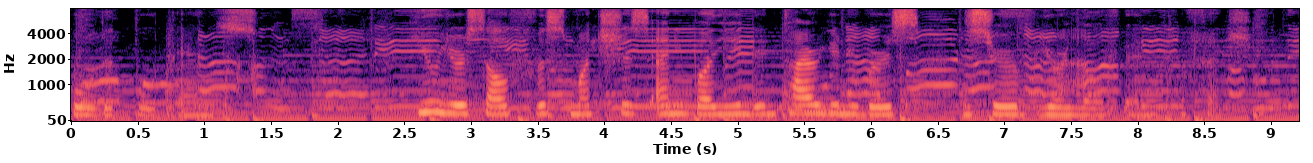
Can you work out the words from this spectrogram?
gold at both ends. You yourself, as much as anybody in the entire universe, deserve your love and affection.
